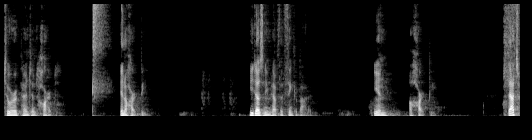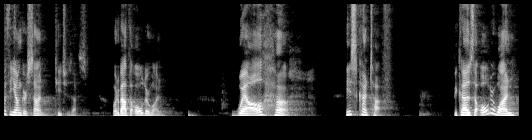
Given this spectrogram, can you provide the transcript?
to a repentant heart in a heartbeat. He doesn't even have to think about it in a heartbeat. That's what the younger son teaches us. What about the older one? Well, huh. He's kind of tough. Because the older one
